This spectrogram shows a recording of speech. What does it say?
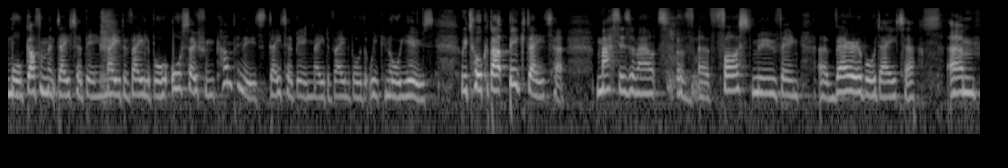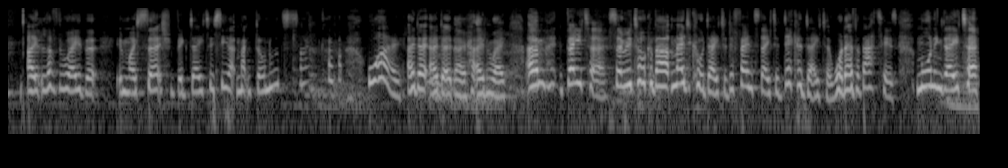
more government data being made available, also from companies, data being made available that we can all use. We talk about big data, massive amounts of uh, fast-moving, uh, variable data. Um, I love the way that in my search for big data. See that McDonald's sign? Why? I don't, I don't know. Anyway, um, data. So we talk about medical data, defense data, dicker data, whatever that is. Morning data,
